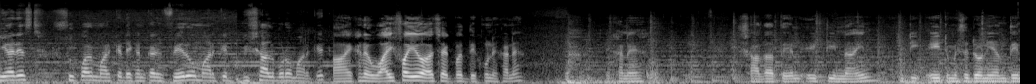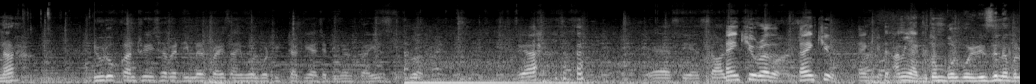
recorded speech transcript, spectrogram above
নিয়ারেস্ট সুপার মার্কেট এখানকার ভেরো মার্কেট বিশাল বড় মার্কেট এখানে ওয়াইফাইও আছে একবার দেখুন এখানে। এখানে সাদা তেল eighty nine eight Macedonian dinar Europe country হিসাবে ডিমের প্রাইস আমি বলব ঠিকঠাকই আছে ডিমের price thank you brother thank you thank you আমি একদম বলব রিজনেবল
